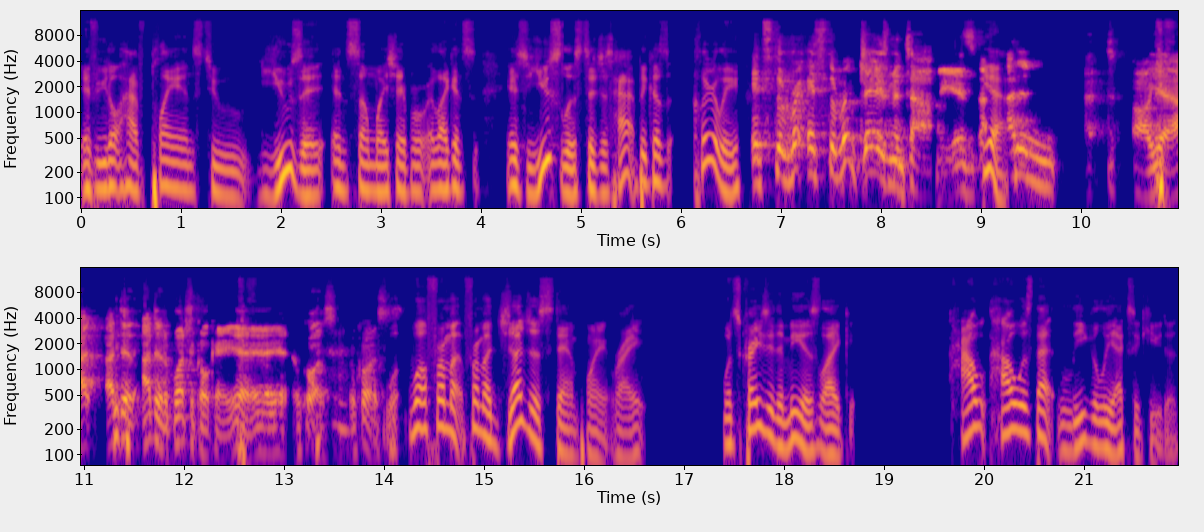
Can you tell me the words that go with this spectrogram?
if you don't have plans to use it in some way, shape, or like it's it's useless to just have because clearly It's the it's the Rick James mentality. It's, I- Yeah. I, didn't. Oh yeah, I, I did. I did a bunch of cocaine. Yeah, yeah, yeah. Of course, of course. Well, well, from a from a judge's standpoint, right? What's crazy to me is like how how was that legally executed?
